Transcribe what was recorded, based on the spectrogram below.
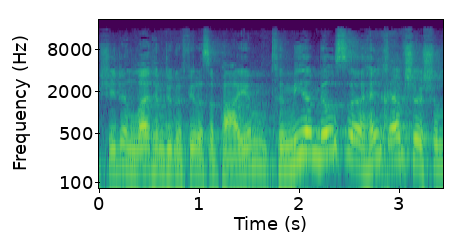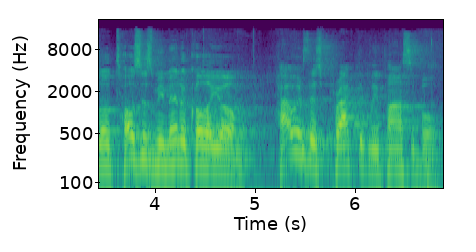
She didn't let him do Nefilas Apayim. Tamia Milsa, Heich Shalo Tozes Mimenu. How is this practically possible?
